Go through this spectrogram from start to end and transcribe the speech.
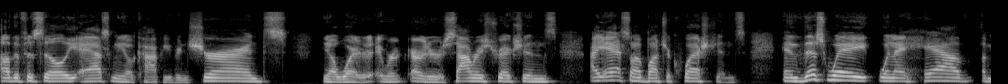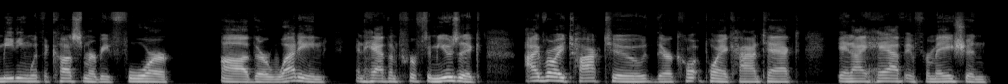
of the facility, ask them, you know, copy of insurance, you know, where are there sound restrictions? I ask them a bunch of questions. And this way, when I have a meeting with the customer before uh, their wedding and have them proof the music, I've already talked to their point of contact and I have information.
